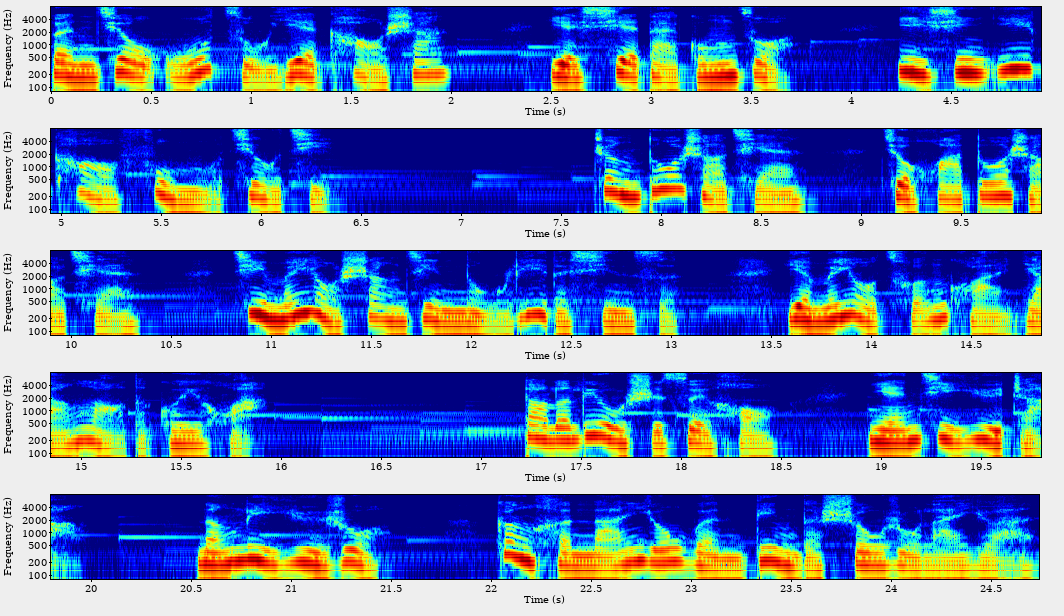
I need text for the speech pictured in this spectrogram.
本就无祖业靠山，也懈怠工作，一心依靠父母救济。挣多少钱就花多少钱，既没有上进努力的心思，也没有存款养老的规划。到了六十岁后，年纪愈长，能力愈弱，更很难有稳定的收入来源。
